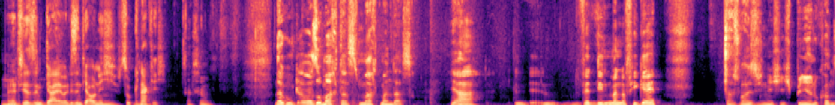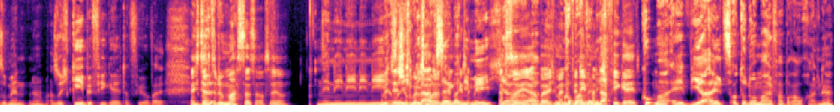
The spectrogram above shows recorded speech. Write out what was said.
Malteser sind geil, weil die sind ja auch nicht so knackig. Ach so. Na gut, aber so macht das, macht man das. Ja. Verdient man noch viel Geld? Das weiß ich nicht. Ich bin ja nur Konsument, ne? Also ich gebe viel Geld dafür, weil. Ich dachte, du machst das auch selber. Nee, nee, nee, nee, nee. Mit der ich, Schokolade ich mach selber die Milch. Ach ja, so, ja, aber ich meine, verdient wenn man da viel Geld? Guck mal, ey, wir als Otto Normalverbraucher, ne?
